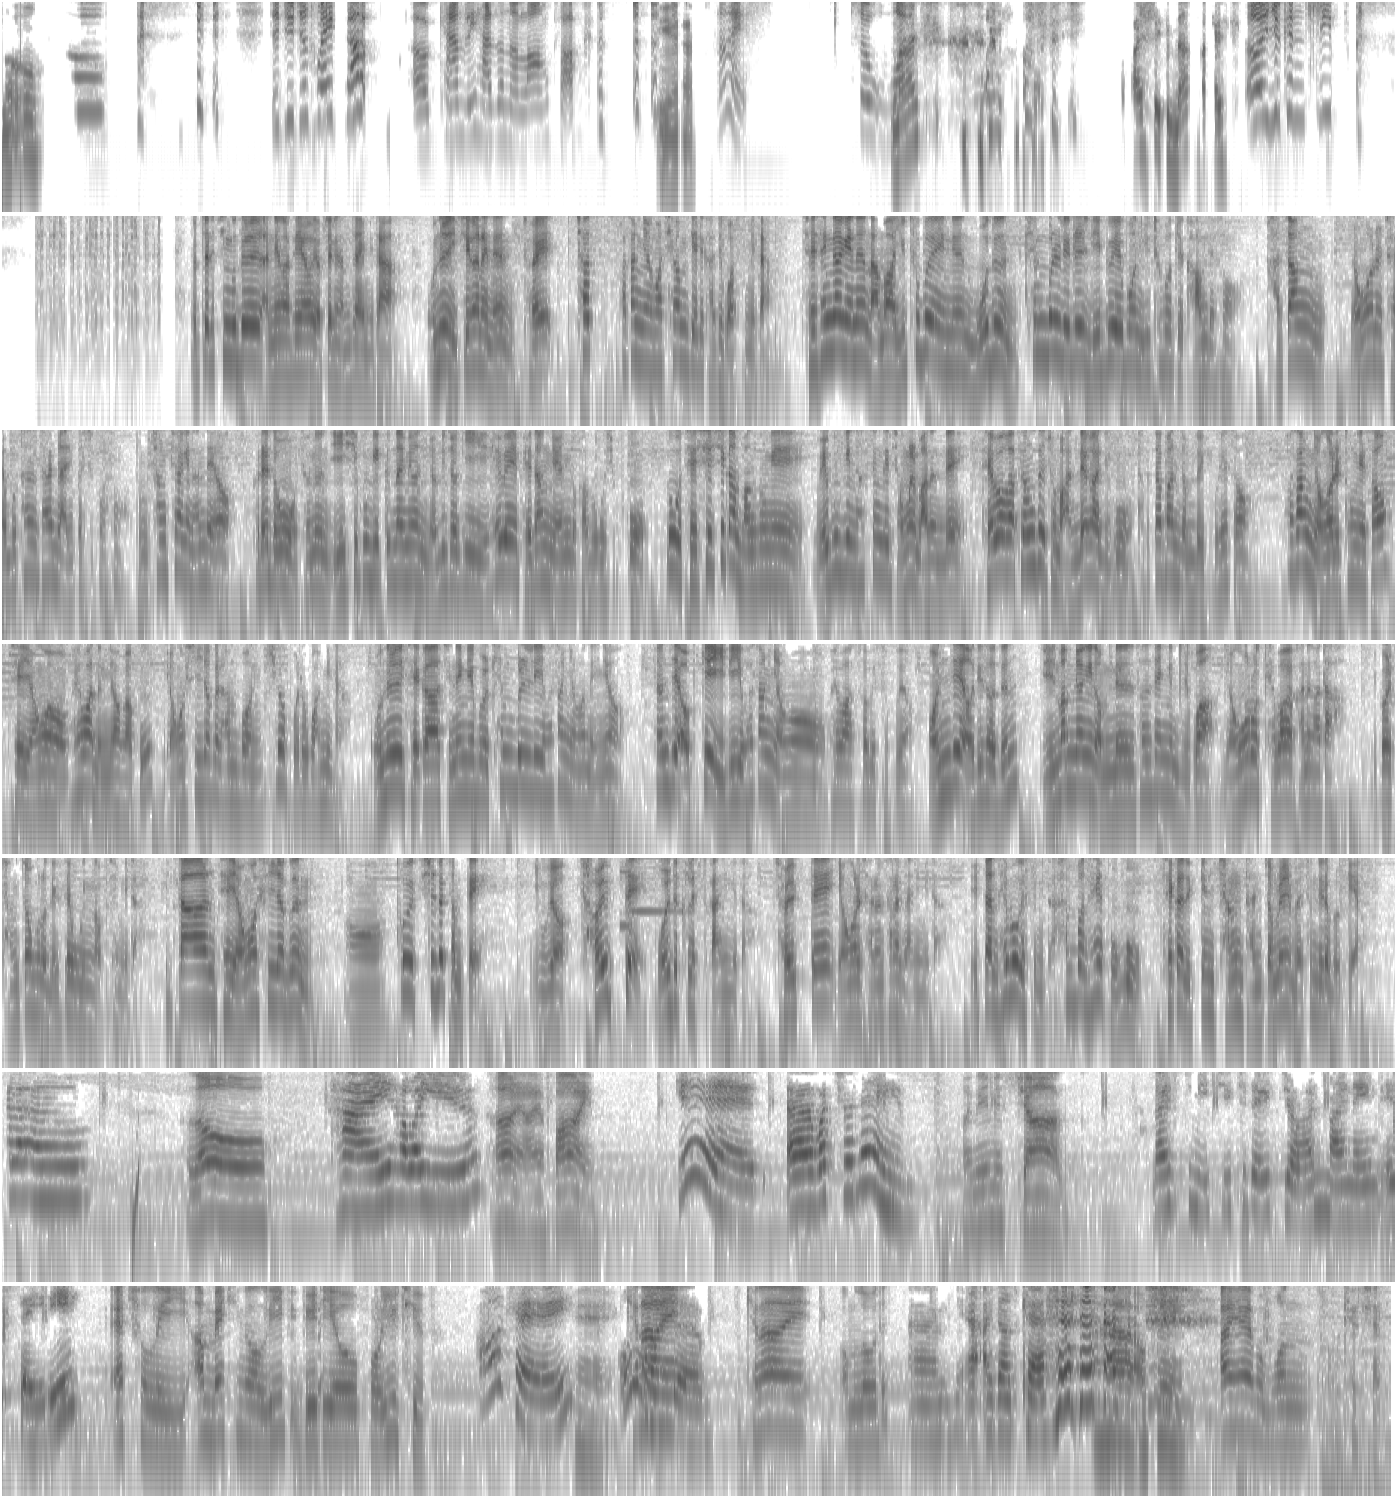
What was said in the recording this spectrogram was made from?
No. Oh. Did you just wake up? Oh, Cambly has an alarm clock. Yeah. nice. So what? Nice. I think not nice. oh, you can sleep. 옆자리 친구들 안녕하세요 옆자리 남자입니다 오늘 이 시간에는 저의 첫 화상영어 체험기를 가지고 왔습니다 제 생각에는 아마 유튜브에 있는 모든 캠블리를 리뷰해본 유튜버들 가운데서 가장 영어를 잘 못하는 사람이 아닐까 싶어서 좀 창피하긴 한데요 그래도 저는 이 시국이 끝나면 여기저기 해외 배당 여행도 가보고 싶고 또 제 실시간 방송에 외국인 학생들이 정말 많은데 대화가 평소에 좀 안 돼가지고 답답한 점도 있고 해서 화상 영어를 통해서 제 영어 회화 능력하고 영어 실력을 한번 키워보려고 합니다. 오늘 제가 진행해볼 캠블리 화상 영어는요. 현재 업계 1위 화상 영어 회화 서비스고요. 언제 어디서든 1만 명이 넘는 선생님들과 영어로 대화가 가능하다. 이걸 장점으로 내세우고 있는 업체입니다. 일단 제 영어 실력은 어, 토익 700점대 이고요. 절대 world class가 아닙니다. 절대 영어를 잘하는 사람이 아닙니다. 일단 해보겠습니다. 한번 해보고 제가 느낀 장단점을 말씀드려 볼게요. Hello. Hello. Hi, how are you? Hi, I am fine. Good. Uh, what's your name? My name is John. Nice to meet you today, John. My name is Sadie. Actually, I'm making a live video for YouTube. Okay. Yeah. Oh, Can I awesome. can I upload it? Um, yeah, I don't care. ah, okay. I have one question.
